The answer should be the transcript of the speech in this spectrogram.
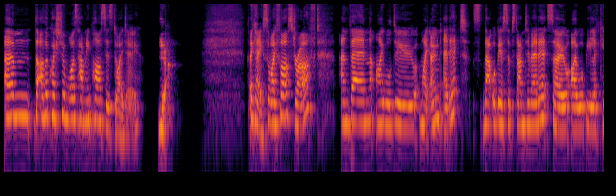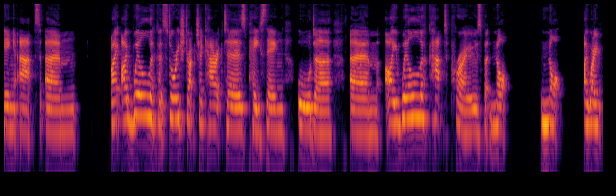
Um, the other question was how many passes do I do? Yeah. Okay, so I fast draft and then I will do my own edit. That will be a substantive edit. So I will be looking at um, I, I, will look at story structure, characters, pacing, order. Um, I will look at prose, but not not. I won't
